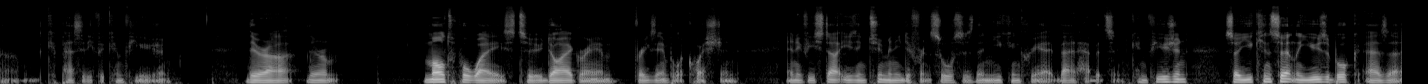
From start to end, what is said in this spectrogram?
um, capacity for confusion. There are there are multiple ways to diagram, for example, a question, and if you start using too many different sources, then you can create bad habits and confusion. So you can certainly use a book as a,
